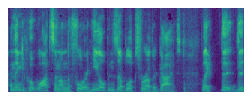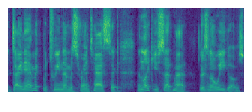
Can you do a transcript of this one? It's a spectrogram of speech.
and then you put Watson on the floor and he opens up looks for other guys. Like the, the dynamic between them is fantastic. And like you said, Matt, there's no egos.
